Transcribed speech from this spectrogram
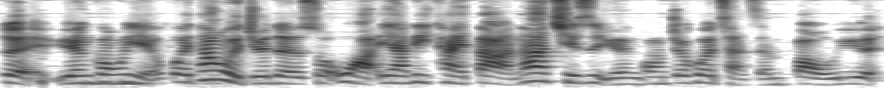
对，员工也会，他会觉得说哇压力太大。那其实员工就会产生抱怨。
